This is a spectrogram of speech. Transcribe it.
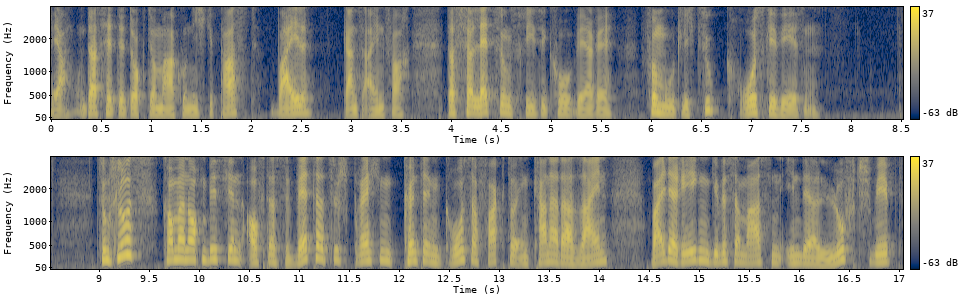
Ja, und das hätte Dr. Marco nicht gepasst, weil, ganz einfach, das Verletzungsrisiko wäre vermutlich zu groß gewesen. Zum Schluss kommen wir noch ein bisschen auf das Wetter zu sprechen. Könnte ein großer Faktor in Kanada sein, weil der Regen gewissermaßen in der Luft schwebt.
